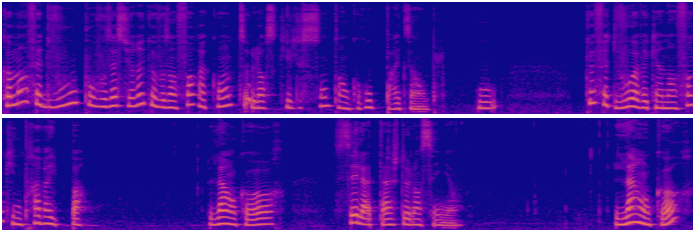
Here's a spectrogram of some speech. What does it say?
comment faites-vous pour vous assurer que vos enfants racontent lorsqu'ils sont en groupe, par exemple? Ou que faites-vous avec un enfant qui ne travaille pas? Là encore, c'est la tâche de l'enseignant. Là encore,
